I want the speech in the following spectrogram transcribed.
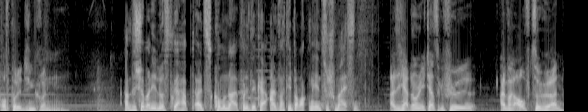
aus politischen Gründen. Haben Sie schon mal die Lust gehabt, als Kommunalpolitiker einfach die Barocken hinzuschmeißen? Also ich hatte noch nicht das Gefühl, einfach aufzuhören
